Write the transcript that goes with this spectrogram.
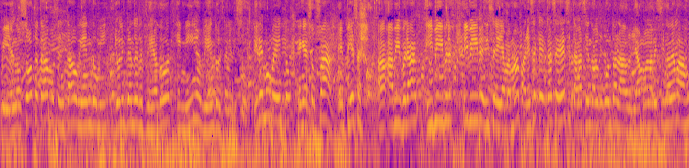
Miren, nosotros estábamos sentados viendo, mi, yo limpiando el refrigerador y mi hija viendo el televisor. Y de momento, en el sofá, empieza a, vibrar y vibra y vibra. Y dice ella, mamá, parece que el ese están haciendo algo con taladro. Llamo a la vecina de abajo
